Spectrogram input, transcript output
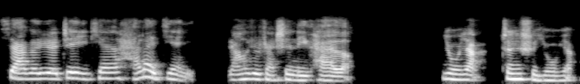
下个月这一天还来见你，然后就转身离开了。优雅，真是优雅。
